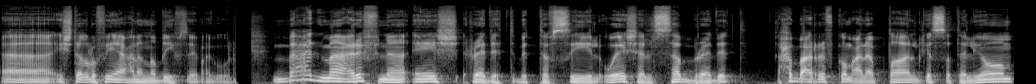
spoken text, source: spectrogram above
آه يشتغلوا فيها على النظيف زي ما يقولوا. بعد ما عرفنا إيش ريدت بالتفصيل وإيش ال subreddit أحب أعرفكم على أبطال قصة اليوم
